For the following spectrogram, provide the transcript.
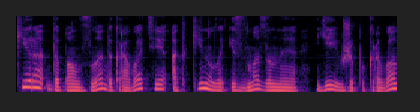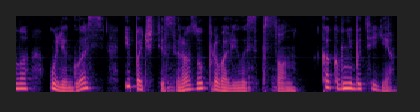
Кира доползла до кровати, откинула измазанное ею же покрывало, улеглась и почти сразу провалилась в сон, как в небытие.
